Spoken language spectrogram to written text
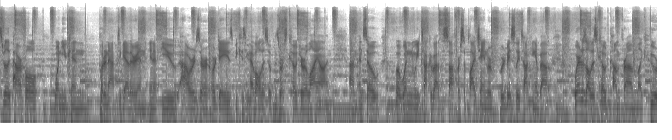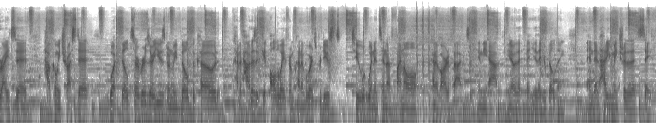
it's really powerful when you can put an app together in, in a few hours or, or days because you have all this open source code to rely on. Um, and so when we talk about the software supply chain, we're, we're basically talking about where does all this code come from? Like who writes it? How can we trust it? What build servers are used when we build the code? Kind of how does it get all the way from kind of where it's produced to when it's in a final kind of artifact in the app, you know, that, that, you, that you're building? And then how do you make sure that it's safe?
